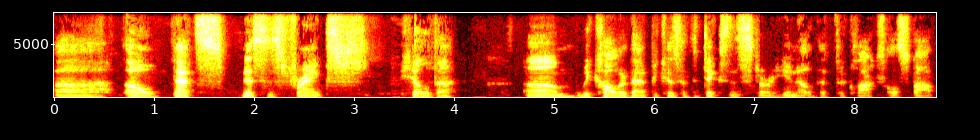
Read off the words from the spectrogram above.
Uh, oh, that's Mrs. Frank's Hilda. Um, we call her that because of the Dickens story, you know, that the clocks all stop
